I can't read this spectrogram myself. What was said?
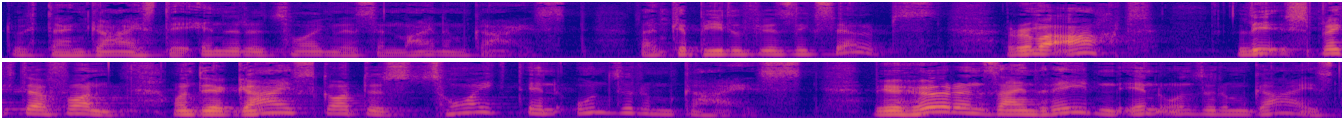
durch dein Geist, der innere Zeugnis in meinem Geist. Ein Kapitel für sich selbst. Römer 8, spricht davon. Und der Geist Gottes zeugt in unserem Geist. Wir hören sein Reden in unserem Geist,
